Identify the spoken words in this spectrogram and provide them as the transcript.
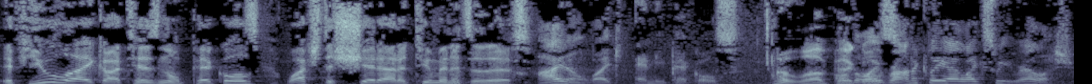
if you like artisanal pickles, watch the shit out of two minutes of this. I don't like any pickles. I love pickles. Although ironically, I like sweet relish,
